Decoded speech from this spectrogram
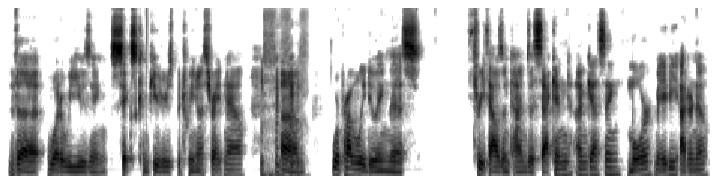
the what are we using? Six computers between us right now. Um, we're probably doing this three thousand times a second. I'm guessing more, maybe I don't know.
